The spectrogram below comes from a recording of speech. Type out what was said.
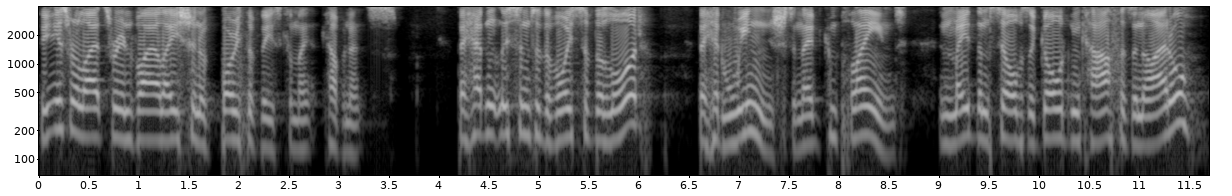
the Israelites were in violation of both of these covenants. They hadn't listened to the voice of the Lord, they had whinged and they'd complained and made themselves a golden calf as an idol.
